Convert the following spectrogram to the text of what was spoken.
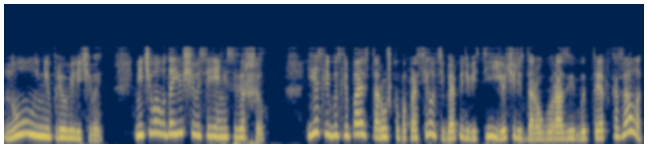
ну, не преувеличивай. Ничего выдающегося я не совершил. Если бы слепая старушка попросила тебя перевести ее через дорогу, разве бы ты отказала?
